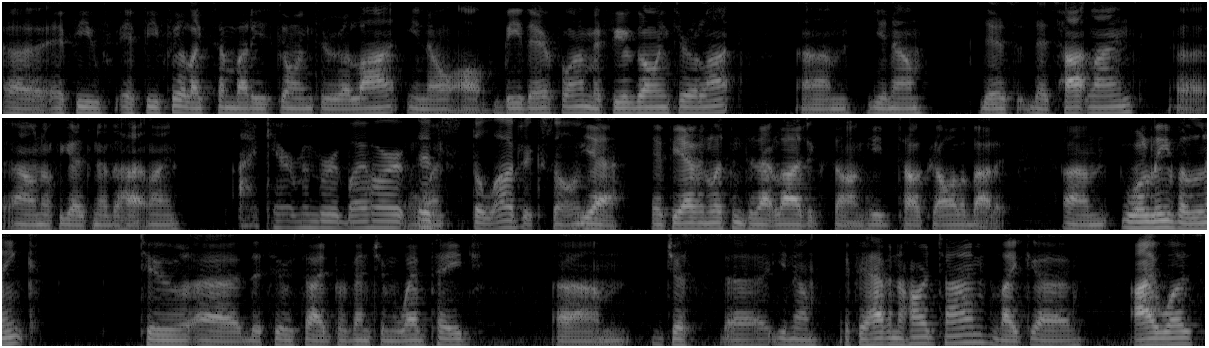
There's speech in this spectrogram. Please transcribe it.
uh, if you if you feel like somebody's going through a lot, you know, I'll be there for them. If you're going through a lot, um, you know, there's there's hotlines. Uh, I don't know if you guys know the hotline. I can't remember it by heart. One. It's the Logic song. Yeah, if you haven't listened to that Logic song, he talks all about it. Um, we'll leave a link to uh, the suicide prevention webpage. Um, just uh, you know, if you're having a hard time, like uh, I was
